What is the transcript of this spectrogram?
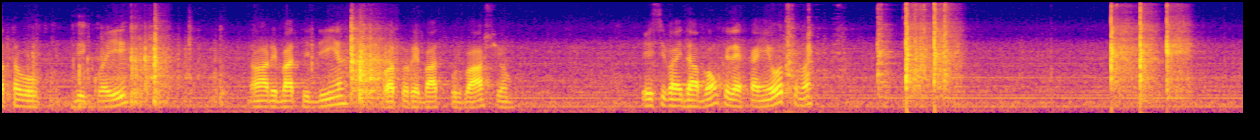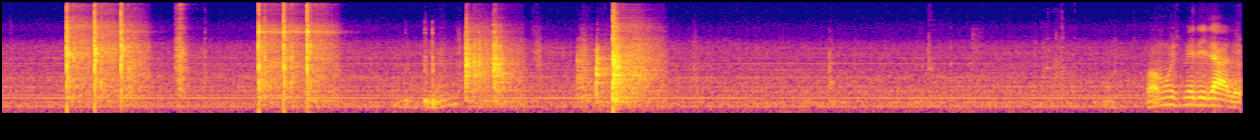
Bota o bico aí. Dá uma rebatidinha. Bota o rebate por baixo. Esse vai dar bom, que ele é canhoto, né? Vamos esmerilhar ali.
